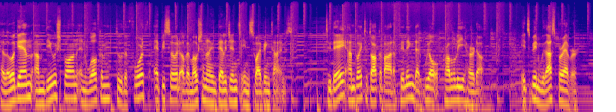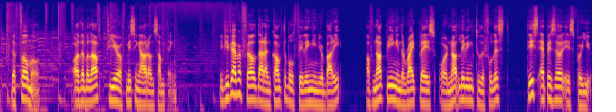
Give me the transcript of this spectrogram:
Hello again, I'm Diego and welcome to the fourth episode of Emotional Intelligence in Swiping Times. Today, I'm going to talk about a feeling that we all probably heard of. It's been with us forever the FOMO, or the beloved fear of missing out on something. If you've ever felt that uncomfortable feeling in your body of not being in the right place or not living to the fullest, this episode is for you.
